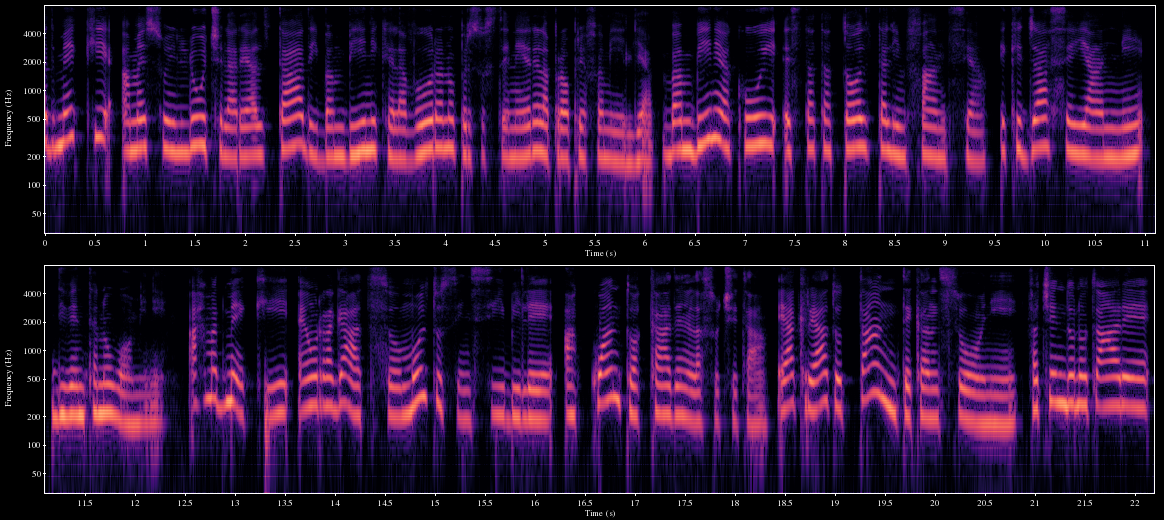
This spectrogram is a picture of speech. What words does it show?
Ahmad Mekki ha messo in luce la realtà dei bambini che lavorano per sostenere la propria famiglia, bambini a cui è stata tolta l'infanzia e che già a sei anni diventano uomini. Ahmad Mekki è un ragazzo molto sensibile a quanto accade nella società e ha creato tante canzoni facendo notare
